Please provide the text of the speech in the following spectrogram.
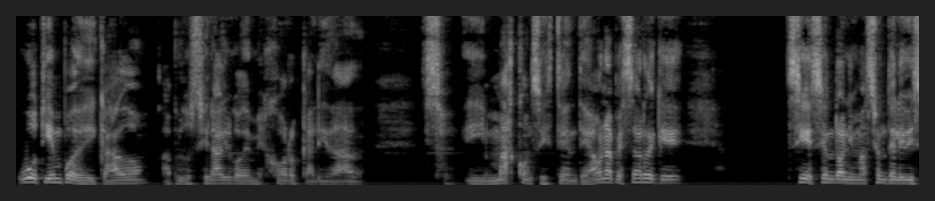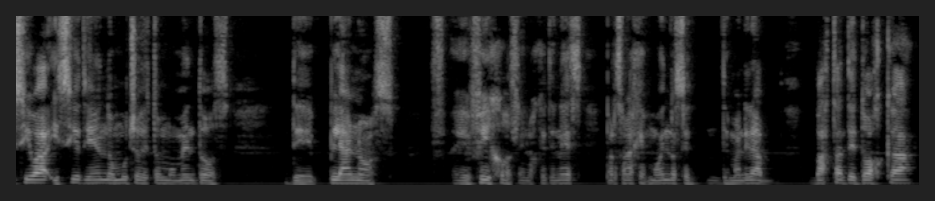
Hubo tiempo dedicado a producir algo de mejor calidad y más consistente, aun a pesar de que sigue siendo animación televisiva y sigue teniendo muchos de estos momentos de planos eh, fijos en los que tenés personajes moviéndose de manera bastante tosca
